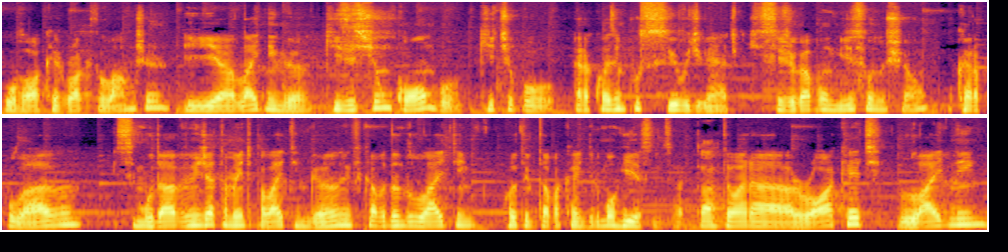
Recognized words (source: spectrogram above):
o Rocket Rocket Launcher e a Lightning Gun, que existia um combo que, tipo, era quase impossível de ganhar. Tipo, que você jogava um míssil no chão, o cara pulava, se mudava imediatamente pra Lightning Gun e ficava dando Lightning enquanto ele tava caindo, ele morria, assim, sabe? Tá. Então era Rocket, Lightning,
